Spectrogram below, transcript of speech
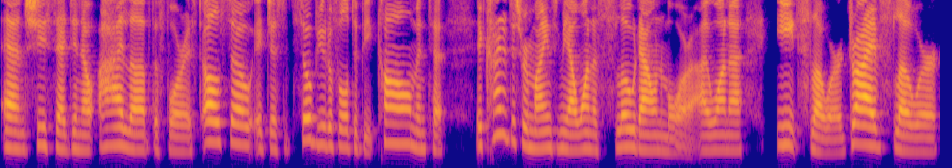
And she said, You know, I love the forest also. It just, it's so beautiful to be calm and to, it kind of just reminds me I want to slow down more. I want to eat slower, drive slower,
